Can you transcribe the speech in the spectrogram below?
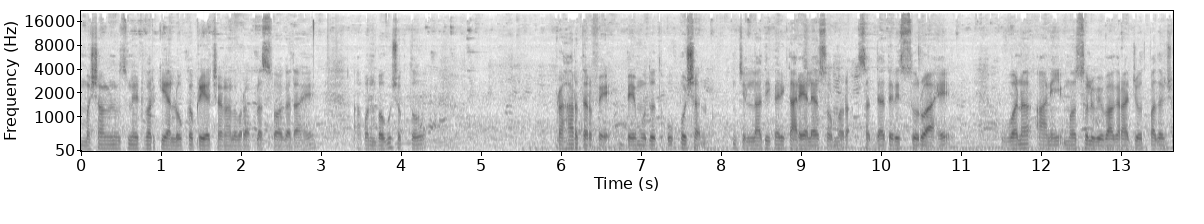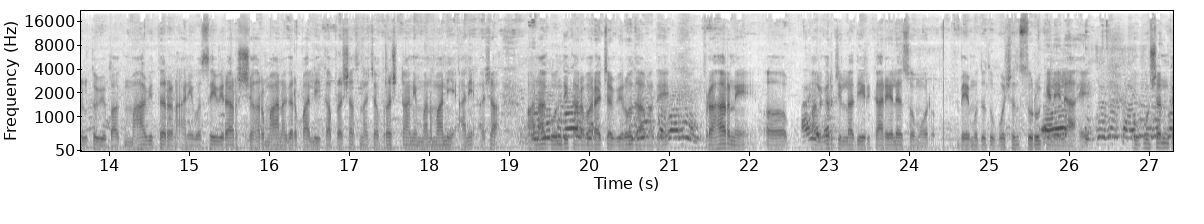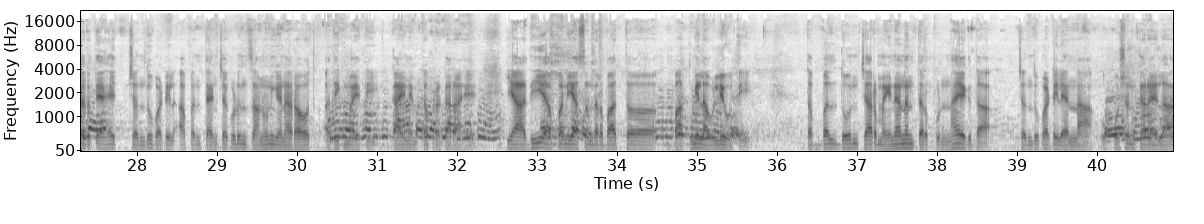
मशाल news network या लोकप्रिय चॅनलवर आपलं स्वागत आहे. आपण बघू शकतो प्रहारतर्फे बेमुदत उपोषण जिल्हाधिकारी कार्यालयासमोर सध्या तरी सुरू आहे. वन आणि महसूल विभाग राज्य उत्पादन शुल्क विभाग महावितरण आणि वसई विरार शहर महानगरपालिका प्रशासनाच्या भ्रष्ट आणि मनमानी आणि अशा अनागोंदी कारभाराच्या विरोधामध्ये प्रहारने पालघर जिल्हाधिकारी कार्यालयासमोर बेमुदत उपोषण सुरू केलेले आहे. उपोषणकर्ते आहेत चंदू पाटील. आपण त्यांच्याकडून जाणून घेणार आहोत अधिक माहिती काय नेमका प्रकार आहे. याआधी आपण या संदर्भात बातमी लावली होती. तब्बल दोन चार महिन्यानंतर पुन्हा एकदा चंदू पाटील यांना उपोषण करायला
